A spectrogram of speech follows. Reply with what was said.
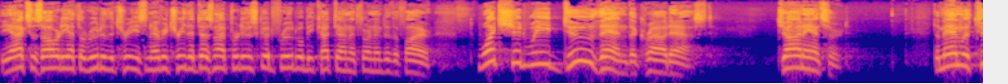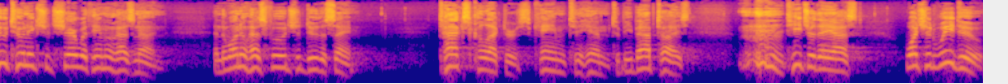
The axe is already at the root of the trees, and every tree that does not produce good fruit will be cut down and thrown into the fire. What should we do then? The crowd asked. John answered, The man with two tunics should share with him who has none, and the one who has food should do the same. Tax collectors came to him to be baptized. Teacher, they asked, What should we do?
